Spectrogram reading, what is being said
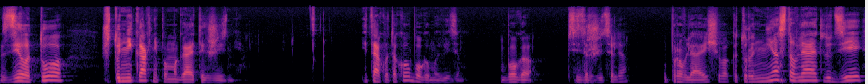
сделать то, что никак не помогает их жизни. Итак, вот такого Бога мы видим. Бога Вседержителя, управляющего, который не оставляет людей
